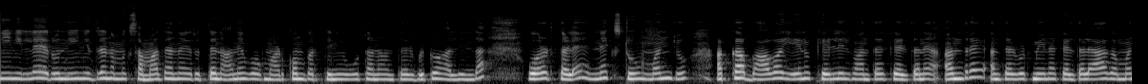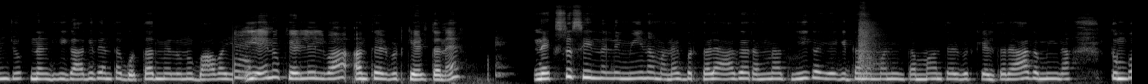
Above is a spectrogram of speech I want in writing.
ನೀನು ಇಲ್ಲೇ ಇರು ನೀನಿದ್ರೆ ನಮಗೆ ಸಮಾಧಾನ ಇರುತ್ತೆ, ನಾನೇ ಹೋಗಿ ಮಾಡ್ಕೊಂಡು ಬರ್ತೀನಿ ಊಟನ ಅಂತ ಹೇಳ್ಬಿಟ್ಟು ಅಲ್ಲಿಂದ ಹೊರಡ್ತಾಳೆ. ನೆಕ್ಸ್ಟು ಮಂಜು, ಅಕ್ಕ, ಭಾವ ಏನು ಕೇಳಲಿಲ್ವಾ ಅಂತ ಕೇಳ್ತಾನೆ. ಅಂದರೆ ಅಂತ ಹೇಳ್ಬಿಟ್ಟು ಮೀನಾ ಕೇಳ್ತಾಳೆ, ಆಗ ಮಂಜು ನನಗೆ ಹೀಗಾಗಿದೆ ಅಂತ ಗೊತ್ತಾದ ಮೇಲೂ ಭಾವ ಏನು ಕೇಳಲಿಲ್ವಾ ಅಂತ ಹೇಳ್ಬಿಟ್ಟು ಕೇಳ್ತಾನೆ. ನೆಕ್ಸ್ಟ್ ಸೀನ್ನಲ್ಲಿ ಮೀನಾ ಮನೆಗೆ ಬರ್ತಾಳೆ. ಆಗ ರಂಗನಾಥ್ ಈಗ ಹೇಗಿದ್ದ ನಮ್ಮ ನಿನ್ನ ತಮ್ಮ ಅಂತ ಹೇಳ್ಬಿಟ್ಟು ಕೇಳ್ತಾರೆ. ಆಗ ಮೀನಾ ತುಂಬ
